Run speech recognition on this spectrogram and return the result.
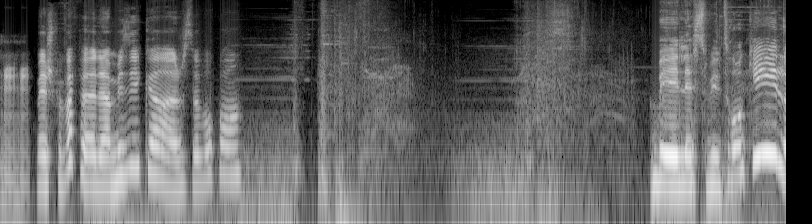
Mais je peux pas faire de la musique, hein, je sais pourquoi. Mais laisse-moi tranquille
